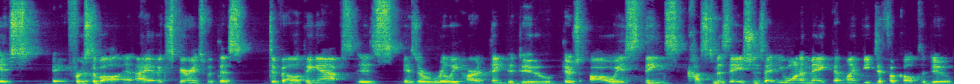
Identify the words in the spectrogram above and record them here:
it's first of all, I have experience with this. Developing apps is is a really hard thing to do. There's always things, customizations that you want to make that might be difficult to do.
